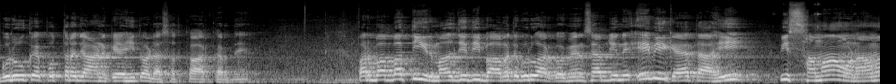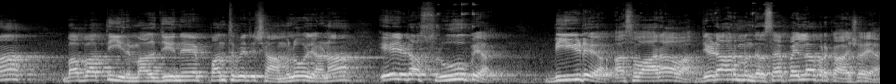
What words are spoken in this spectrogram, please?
ਗੁਰੂ ਕੇ ਪੁੱਤਰ ਜਾਣ ਕੇ ਅਸੀਂ ਤੁਹਾਡਾ ਸਤਿਕਾਰ ਕਰਦੇ ਹਾਂ। ਪਰ ਬਾਬਾ ਧੀਰਮਲ ਜੀ ਦੀ ਬਾਬਤ ਗੁਰੂ ਹਰਗੋਬਿੰਦ ਸਾਹਿਬ ਜੀ ਨੇ ਇਹ ਵੀ ਕਹਿਤਾ ਸੀ ਵੀ ਸਮਾਂ ਆਉਣਾ ਵਾ, ਬਾਬਾ ਧੀਰਮਲ ਜੀ ਨੇ ਪੰਥ ਵਿੱਚ ਸ਼ਾਮਲ ਹੋ ਜਾਣਾ। ਇਹ ਜਿਹੜਾ ਸਰੂਪ ਆ ਬੀੜ ਆ, ਅਸਵਾਰਾ ਵਾ, ਜਿਹੜਾ ਹਰਮੰਦਰ ਸਾਹਿਬ ਪਹਿਲਾ ਪ੍ਰਕਾਸ਼ ਹੋਇਆ।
